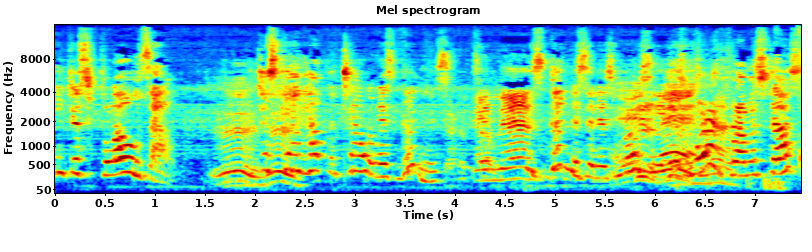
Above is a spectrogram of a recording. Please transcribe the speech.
he just flows out. Mm, Just mm. can't help but tell of his goodness. Amen. His goodness and his mercy. Amen. His word promised us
